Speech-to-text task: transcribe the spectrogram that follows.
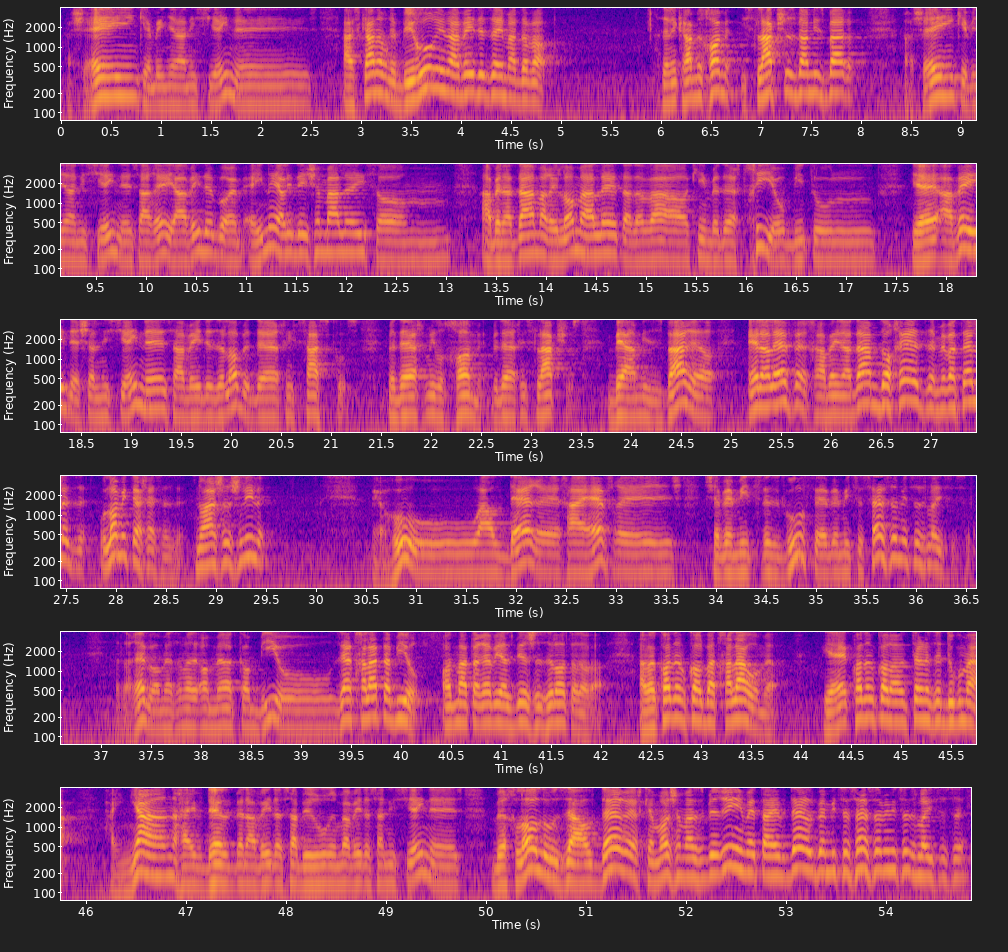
מה שאין כן בעניין הניסיינס, אז כאן אומרים בירורים עבד את זה עם הדבר. זה נקרא מלחומת, אסלאפשוס במזבר. מה שאין כן בעניין הניסיינס, הרי העבד בו הם איני על ידי שמעלה איסום. הבן אדם הרי לא מעלה את הדבר כי אם בדרך תחייה הוא ביטול. עבד של ניסיינס, עבד זה לא בדרך איססקוס, בדרך מלחומת, בדרך אסלאפשוס. במזברר, אלא להפך, הבן אדם דוחה את זה, מבטל את זה, הוא לא מתייחס לזה, תנועה של שלילה. והוא על דרך ההפרש שבמצווה גופה, במצווה ססר, מצווה לא יססר. אז הרב אומר, אומר, אומר ביור, זה התחלת הביור. עוד מעט הרב יסביר שזה לא אותו דבר. אבל קודם כל בהתחלה הוא אומר. קודם כל הוא נותן לזה דוגמה. העניין, ההבדל בין אבייד עשה בירורים ואבייד עשה ניסיינס, בכלולו זה על דרך, כמו שמסבירים את ההבדל בין מצווה ססר ומצווה לא יססר.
